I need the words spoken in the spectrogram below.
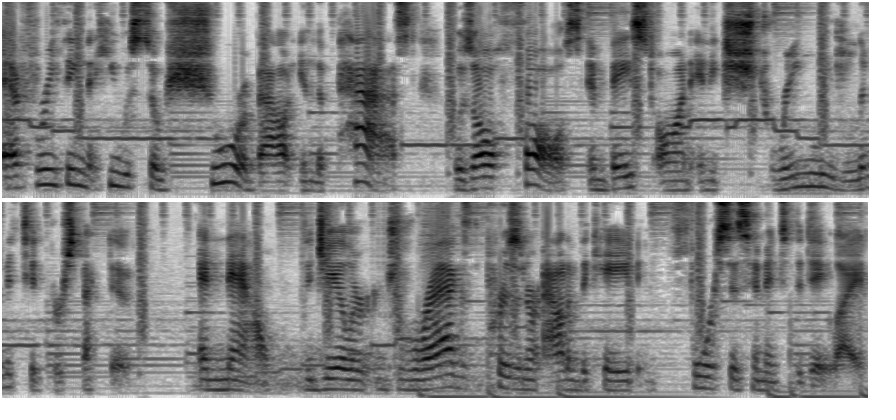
everything that he was so sure about in the past was all false and based on an extremely limited perspective. And now, the jailer drags the prisoner out of the cave and forces him into the daylight.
